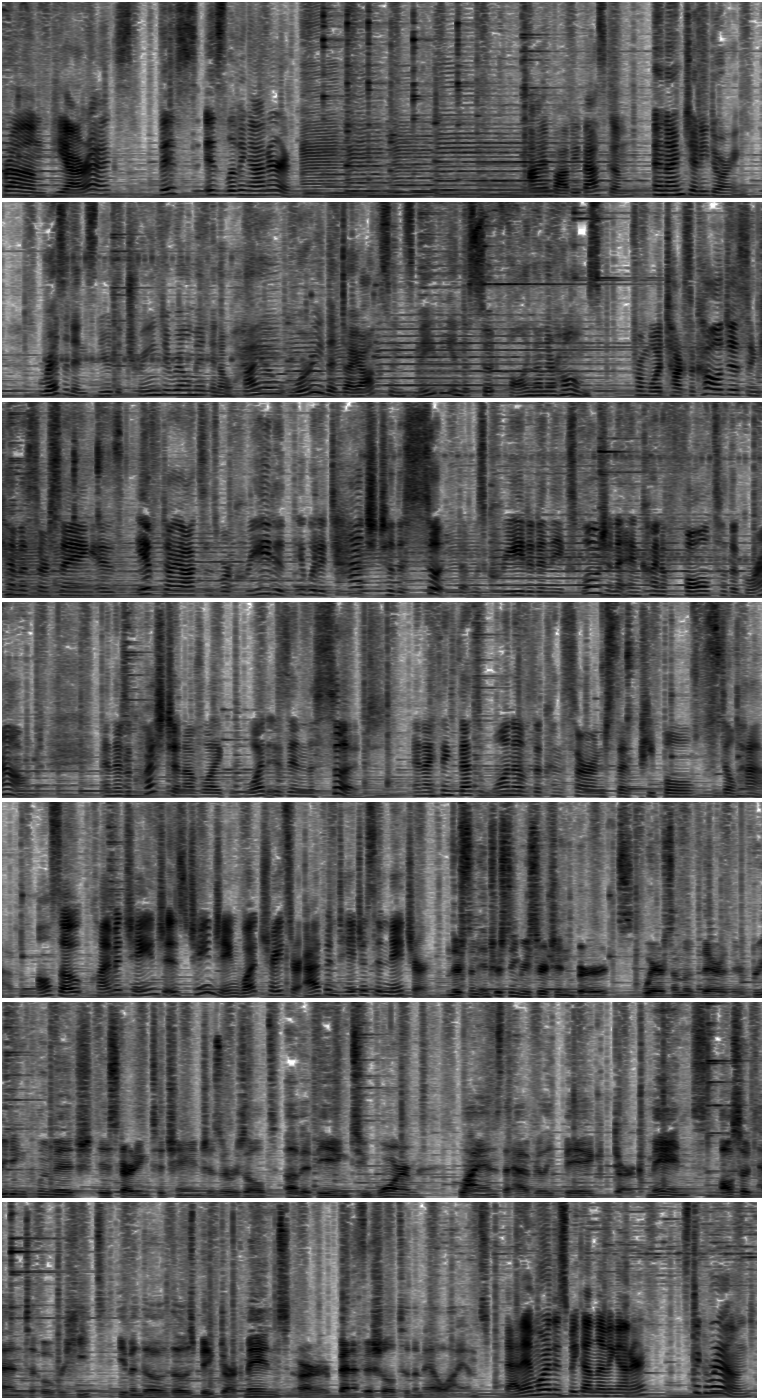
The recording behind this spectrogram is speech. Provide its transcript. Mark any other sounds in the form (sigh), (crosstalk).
From PRX, this is Living on Earth. I'm Bobby Bascomb. And I'm Jenni Doering. Residents near the train derailment in Ohio worry that dioxins may be in the soot falling on their homes. From what toxicologists and chemists are saying is if dioxins were created, it would attach to the soot that was created in the explosion and kind of fall to the ground. And there's a question of like, what is in the soot? And I think that's one of the concerns that people still have. Also, climate change is changing what traits are advantageous in nature. There's some interesting research in birds where some of their, their breeding plumage is starting to change as a result of it being too warm. Lions that have really big, dark manes also tend to overheat, even though those big, dark manes are beneficial to the male lions. That and more this week on Living on Earth. Stick around.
